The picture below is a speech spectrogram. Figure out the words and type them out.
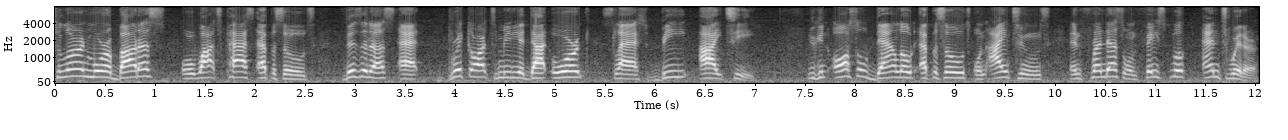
To learn more about us or watch past episodes, visit us at bricartsmedia.org slash BIT. You can also download episodes on iTunes and friend us on Facebook and Twitter.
